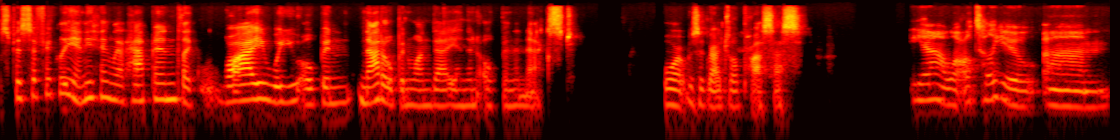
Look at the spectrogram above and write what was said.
specifically? Anything that happened? Like, why were you open, not open one day and then open the next? Or it was a gradual process? Yeah, well, I'll tell you. Um,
